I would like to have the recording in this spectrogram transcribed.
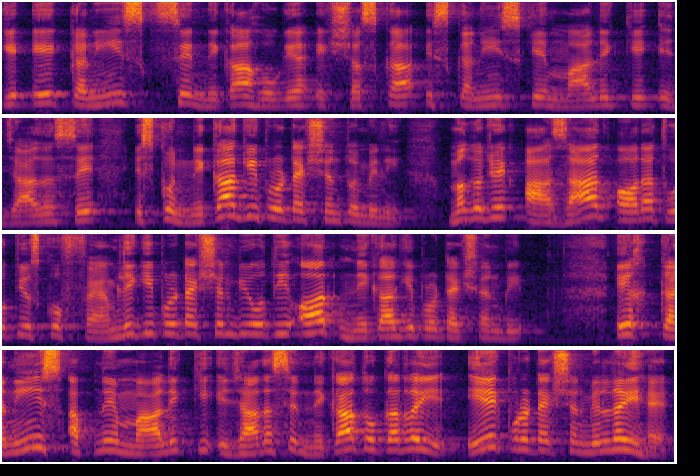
कि एक कनीस से निकाह हो गया, एक शख्स का। इस कनीस के मालिक की इजाज़त से इसको निकाह की प्रोटेक्शन तो मिली, मगर जो एक आज़ाद औरत होती है उसको फैमिली की प्रोटेक्शन भी होती और निकाह की प्रोटेक्शन भी। एक कनीस अपने मालिक की इजाज़त से निकाह तो कर रही है, एक प्रोटेक्शन मिल रही है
